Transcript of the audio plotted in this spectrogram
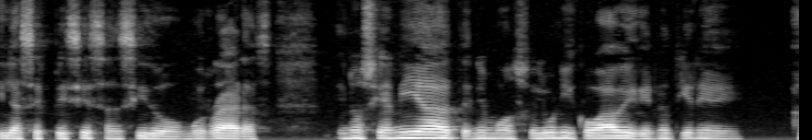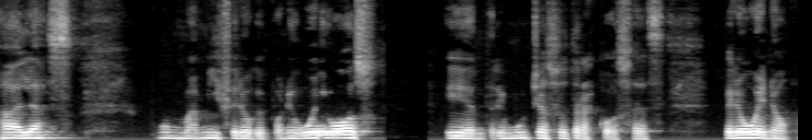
y las especies han sido muy raras. En Oceanía tenemos el único ave que no tiene alas, un mamífero que pone huevos, eh, entre muchas otras cosas. Pero bueno,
